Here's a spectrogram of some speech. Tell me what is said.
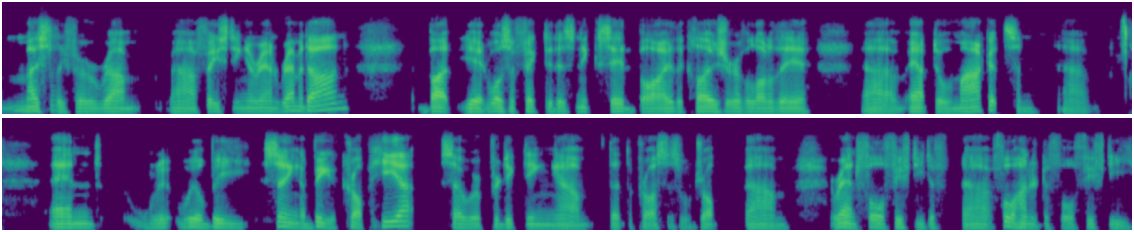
mostly for um, uh, feasting around Ramadan. But yeah, it was affected, as Nick said, by the closure of a lot of their um, outdoor markets, and um, and we'll be seeing a bigger crop here. So we're predicting um, that the prices will drop um, around 450 to uh, 400 to 450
